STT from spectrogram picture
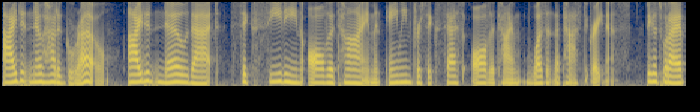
I didn't know how to grow. I didn't know that succeeding all the time and aiming for success all the time wasn't the path to greatness. Because what I have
